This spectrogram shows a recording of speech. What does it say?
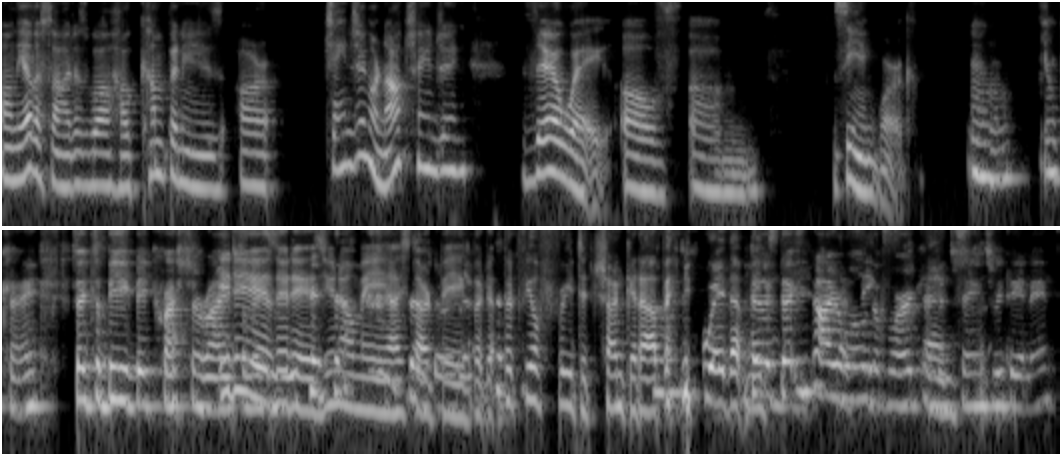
on the other side as well, how companies are changing or not changing their way of um, seeing work. Mm-hmm. Okay, so it's a big, big question, right? It is. It is. You know me. I start big, but but feel free to chunk it up any way that makes the, the entire world of work sense. and the change within it.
